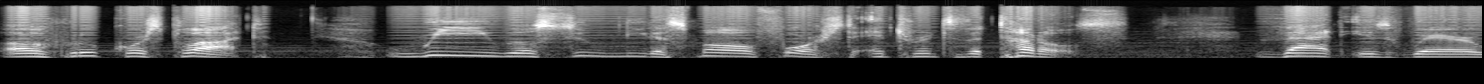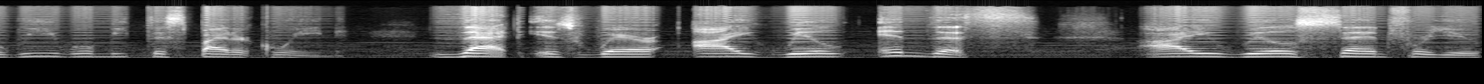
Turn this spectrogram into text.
of Hrukor's plot. We will soon need a small force to enter into the tunnels. That is where we will meet the Spider Queen. That is where I will end this. I will send for you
